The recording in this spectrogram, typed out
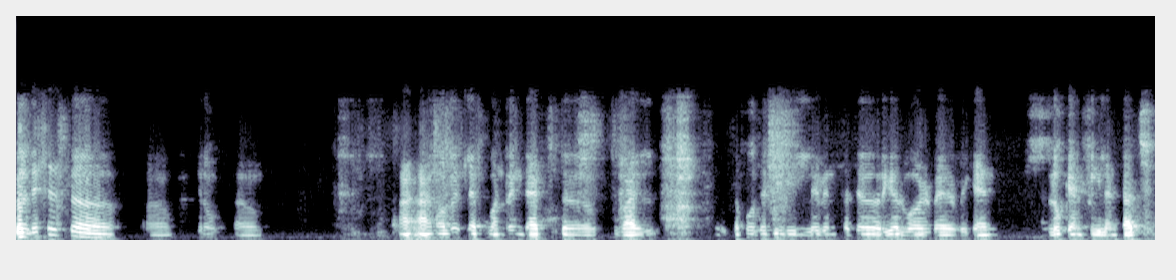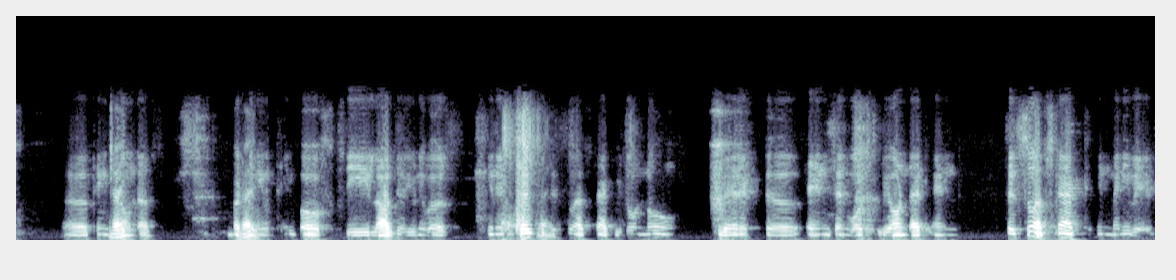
well this is uh, uh, you know um, I, am always left wondering that uh, while supposedly we live in such a real world where we can look and feel and touch uh, things right. around us but right. when you think of the larger universe in itself right. it is so abstract we don't know where it uh, ends and what's beyond that end so it's so abstract in many ways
